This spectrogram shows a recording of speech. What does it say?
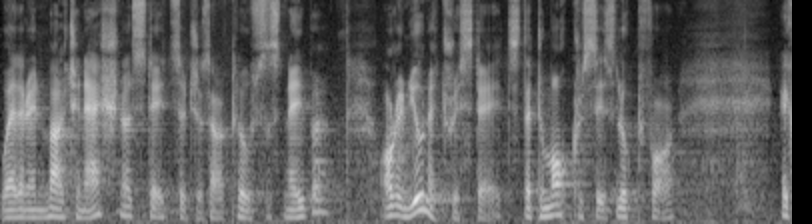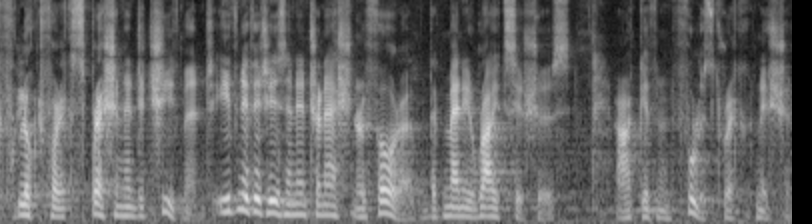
whether in multinational states such as our closest neighbour, or in unitary states, that democracy is looked for looked for expression and achievement, even if it is an international forum that many rights issues are given fullest recognition.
